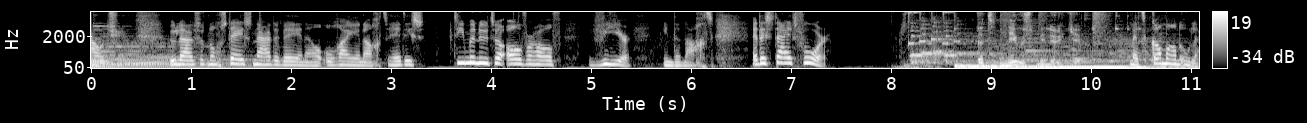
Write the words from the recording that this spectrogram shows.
Oudje. U luistert nog steeds naar de WNL Oranje Nacht. Het is 10 minuten over half vier in de nacht. Het is tijd voor... Het Nieuwsminuutje. Met Cameron Oela.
